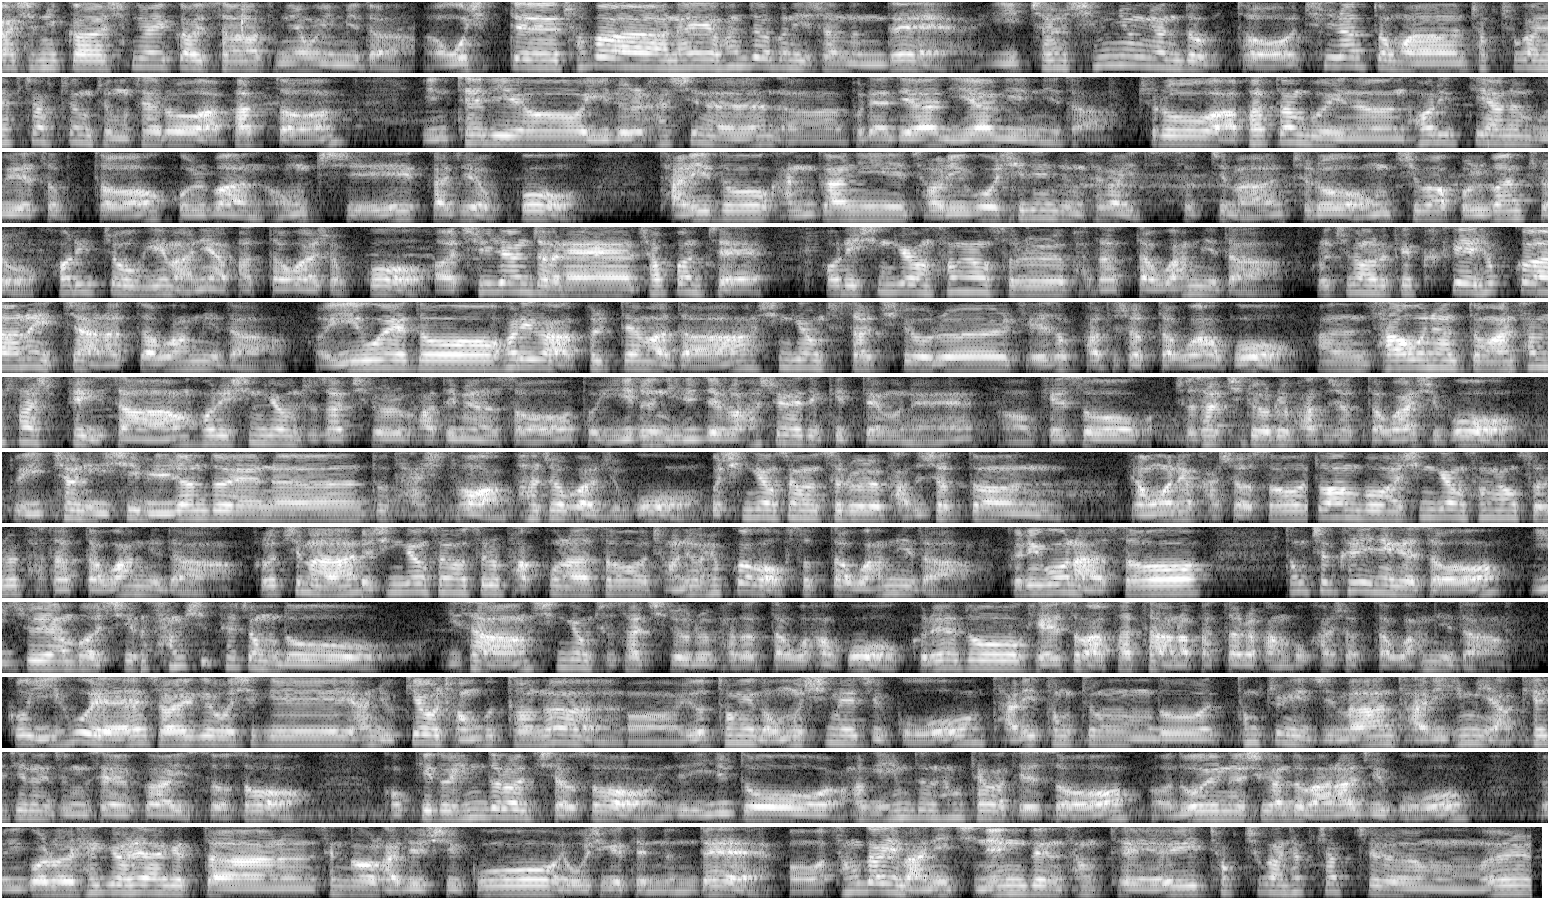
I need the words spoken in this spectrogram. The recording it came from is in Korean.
안녕하십니까. 신경외과 의사 김영우입니다. 50대 초반의 환자분이셨는데 2016년도부터 7년 동안 척추관 협착증 증세로 아팠던 인테리어 일을 하시는 어, 분에 대한 이야기입니다. 주로 아팠던 부위는 허리띠 하는 부위에서부터 골반, 엉치까지였고 다리도 간간히 저리고 시린 증세가 있었지만 주로 엉치와 골반 쪽, 허리 쪽이 많이 아팠다고 하셨고 7년 전에 첫 번째 허리 신경 성형수를 받았다고 합니다. 그렇지만 그렇게 크게 효과는 있지 않았다고 합니다. 어, 이후에도 허리가 아플 때마다 신경 주사 치료를 계속 받으셨다고 하고 한 4, 5년 동안 30, 40회 이상 허리 신경 주사 치료를 받으면서 또 일은 일대로 하셔야 됐기 때문에 어, 계속 주사 치료를 받으셨다고 하시고 또 2021년도에는 또 다시 더 아파져 가지고 신경 성형수를 받으셨던 병원에 가셔서 또 한 번 신경성형수를 받았다고 합니다. 그렇지만 그 신경성형수를 받고 나서 전혀 효과가 없었다고 합니다. 그리고 나서 통증 클리닉에서 2주에 한 번씩 30회 정도 이상 신경 주사 치료를 받았다고 하고 그래도 계속 아팠다 안 아팠다를 반복하셨다고 합니다. 그 이후에 저에게 오시기 한 6개월 전부터는 어, 요통이 너무 심해지고 다리 통증도 통증이지만 다리 힘이 약해지는 증세가 있어서 걷기도 힘들어지셔서 이제 일도 하기 힘든 상태가 돼서 어, 누워 있는 시간도 많아지고 또 이거를 해결해야겠다는 생각을 가지시고 오시게 됐는데 어, 상당히 많이 진행된 상태의 척추관 협착증을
